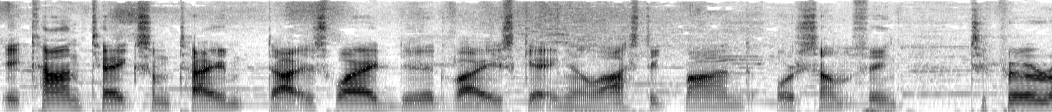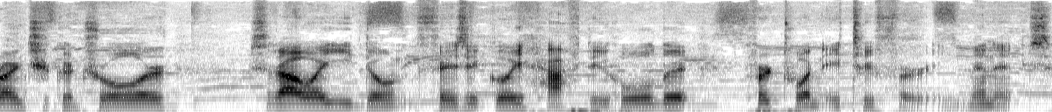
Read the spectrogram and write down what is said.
It can take some time, that is why I do advise getting an elastic band or something to put around your controller so that way you don't physically have to hold it for 20 to 30 minutes.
